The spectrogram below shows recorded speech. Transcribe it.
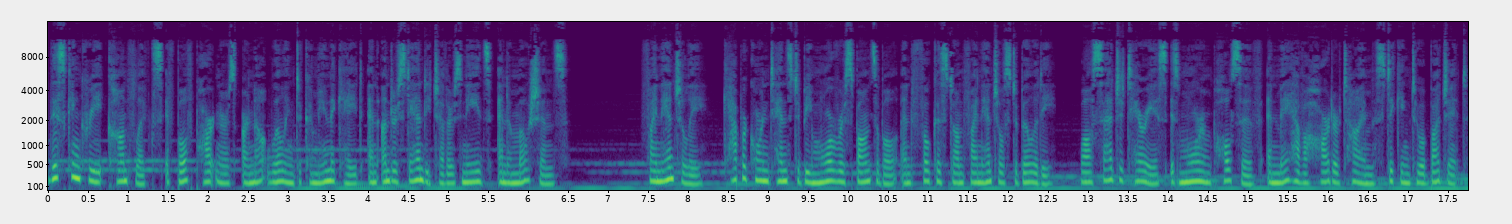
This can create conflicts if both partners are not willing to communicate and understand each other's needs and emotions. Financially, Capricorn tends to be more responsible and focused on financial stability, while Sagittarius is more impulsive and may have a harder time sticking to a budget.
